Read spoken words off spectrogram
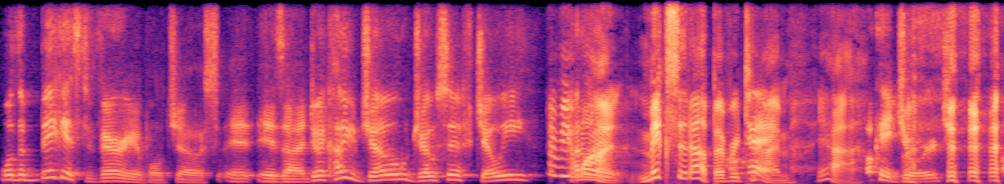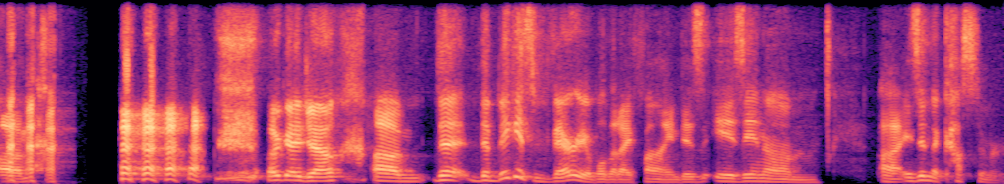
Well, the biggest variable, Joe, is uh, do I call you Joe, Joseph, Joey? Whatever you How want. I... Mix it up every okay. time. Yeah. Okay, George. um, okay, Joe. Um, the the biggest variable that I find is is in um uh, is in the customer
